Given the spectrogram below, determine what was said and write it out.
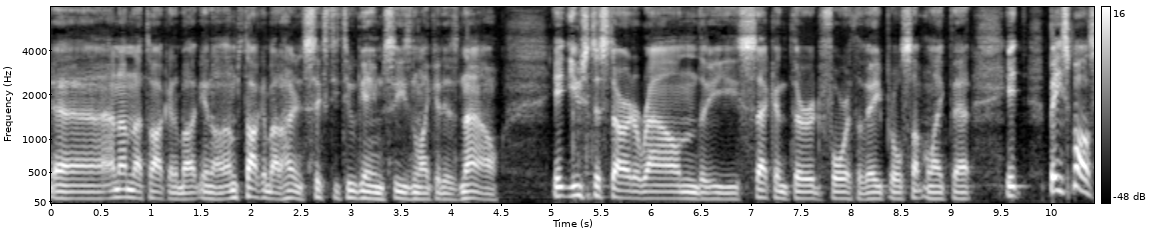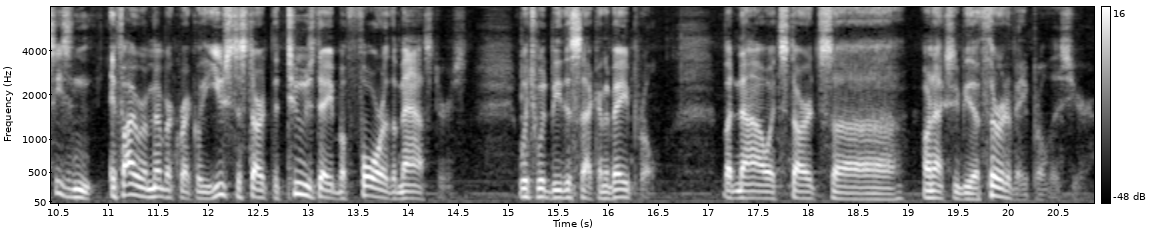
uh, and I'm not talking about, you know, I'm talking about 162 game season like it is now. It used to start around the second, third, fourth of April, something like that. It baseball season, if I remember correctly, used to start the Tuesday before the Masters, which would be the second of April. But now it starts, uh, or it'll actually be the third of April this year.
